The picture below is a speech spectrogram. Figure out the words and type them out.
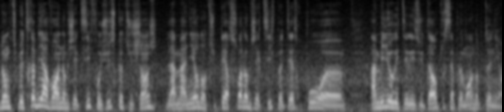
Donc tu peux très bien avoir un objectif, il faut juste que tu changes la manière dont tu perçois l'objectif peut-être pour euh, améliorer tes résultats ou tout simplement en obtenir.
